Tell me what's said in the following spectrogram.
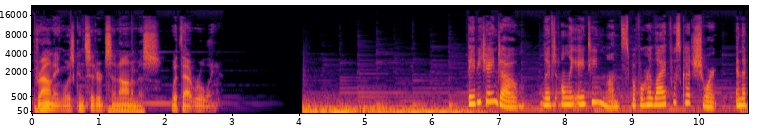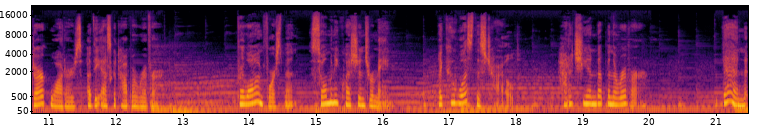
drowning was considered synonymous with that ruling. Baby Jane Doe lived only 18 months before her life was cut short in the dark waters of the Escatawpa River. For law enforcement, so many questions remain. Like, who was this child? How did she end up in the river? Then,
